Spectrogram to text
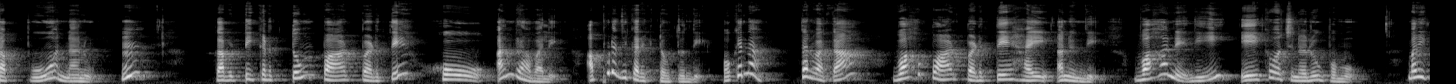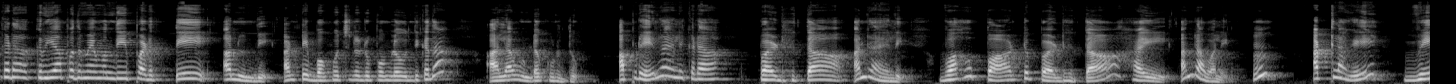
తప్పు అన్నాను. కాబట్టి ఇక్కడ తుమ్ పాట్ పడితే హో అని రావాలి. అప్పుడు అది కరెక్ట్ అవుతుంది. ఓకేనా? తర్వాత వహ్ పాట్ పడితే హై అని ఉంది వహ్ అనేది ఏకవచన రూపము. మరి ఇక్కడ క్రియాపదం ఏముంది? పడితే అని ఉంది. అంటే బహువచన రూపంలో ఉంది కదా అలా ఉండకూడదు. అప్పుడు ఏం రాయాలి ఇక్కడ? పడతా అని రాయాలి. వహు పాట్ పడతా హై అని రావాలి. అట్లాగే వే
